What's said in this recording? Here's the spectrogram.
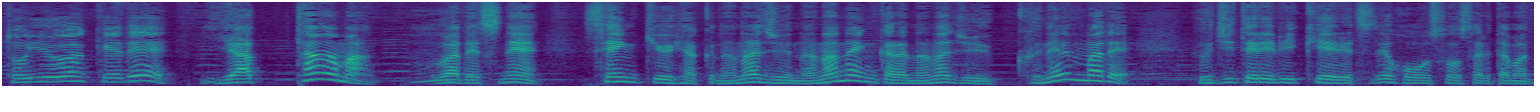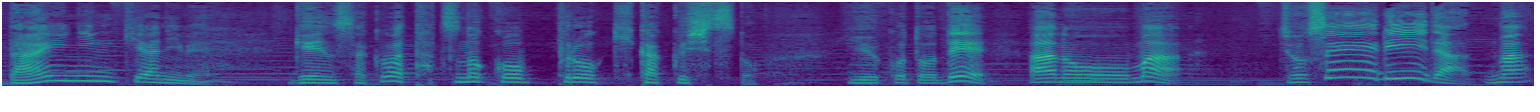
というわけで「ヤッターマン」はですね、うん、1977年から79年までフジテレビ系列で放送された、まあ、大人気アニメ原作は「タツノコプロ企画室」ということであのー、まあ女性リーダー、まあ、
